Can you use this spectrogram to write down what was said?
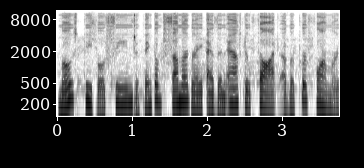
most people seem to think of Summer Rae as an afterthought of a performer,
